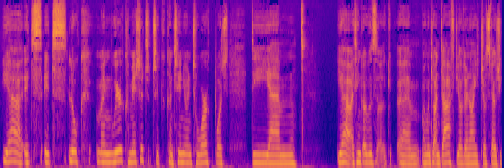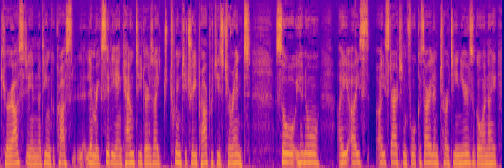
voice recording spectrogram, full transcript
Yeah, it's it's look. I mean, we're committed to continuing to work, but the um, yeah, I think I was um, I went on Daft the other night just out of curiosity, and I think across Limerick City and County there's like 23 properties to rent. So you know, I I, I started in Focus Ireland 13 years ago, and I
